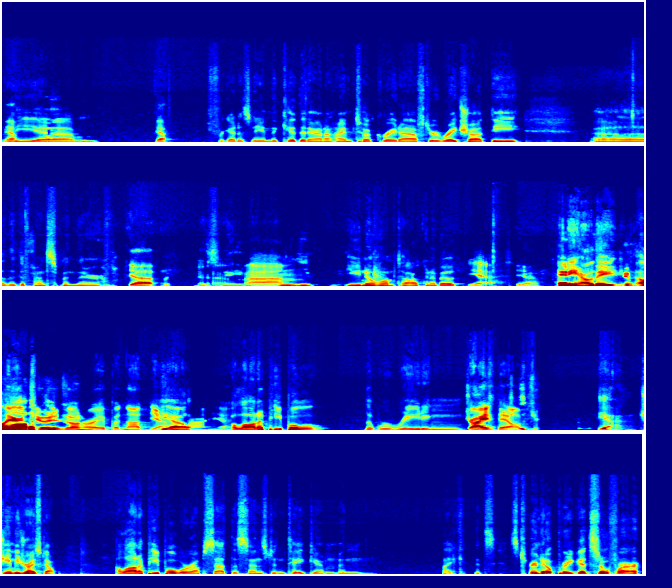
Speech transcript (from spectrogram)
Yep. The um, Yep. forget his name, the kid that Anaheim took right after right shot D, uh, the defenseman there. Yeah, His name. Um, you, you know who I'm talking about. yeah. yeah. Anyhow, they Good a lot of too in people, his own right, but not yeah. Yeah. not- yeah. a lot of people that were rating, Drysdale. yeah, Jamie Drysdale. A lot of people were upset the Sens didn't take him, and like it's it's turned out pretty good so far.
